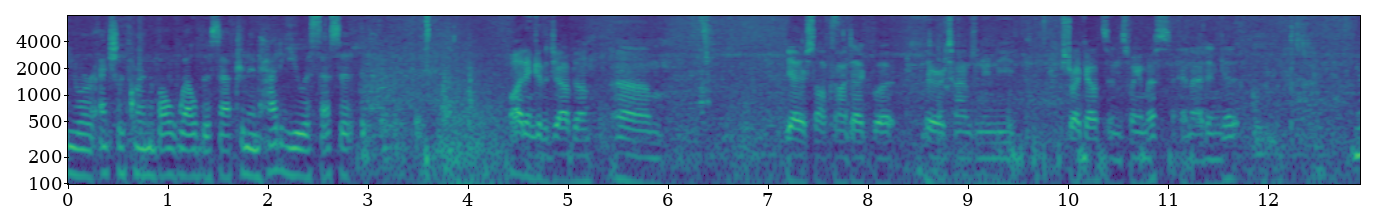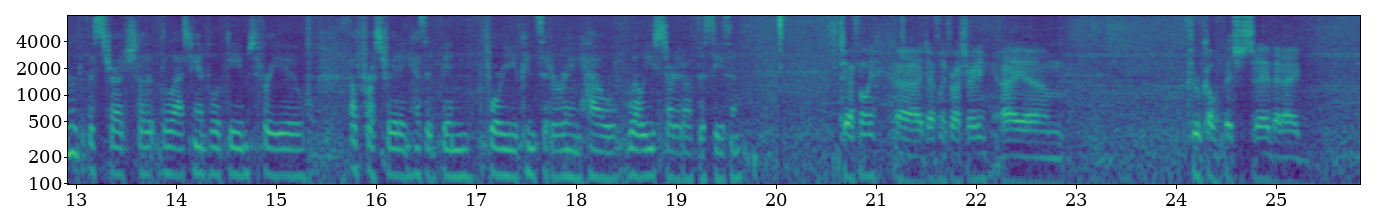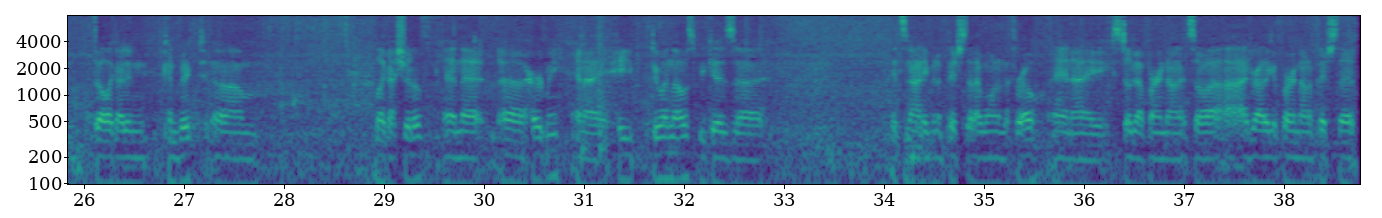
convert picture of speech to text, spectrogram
like you were actually throwing the ball well this afternoon. How do you assess it? Well, I didn't get the job done. Um, yeah, there's soft contact, but there are times when you need strikeouts and swing and miss, and I didn't get it. You look at the stretch, the, the last handful of games for you, how frustrating has it been for you considering how well you started off the season? Definitely, uh, definitely frustrating. I um, threw a couple pitches today that I felt like I didn't convict um, like I should have, and that uh, hurt me. And I hate doing those because uh, it's not even a pitch that I wanted to throw, and I still got burned on it. So I, I'd rather get burned on a pitch that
